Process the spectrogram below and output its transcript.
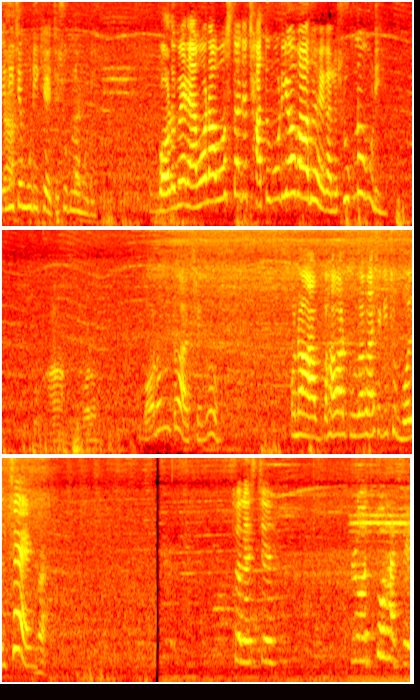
যে নিচে মুড়ি খেয়েছে শুকনো মুড়ি। গরমের এমন অবস্থা যে ছাতু মুড়িও বাদ হয়ে গেল শুকনো মুড়ি। গরম গরম তো আছে গো। কোনো আবহাওয়ার পূর্বাভাসে কিছু বলছে? চলে এসছে রোদ পোহাতে।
